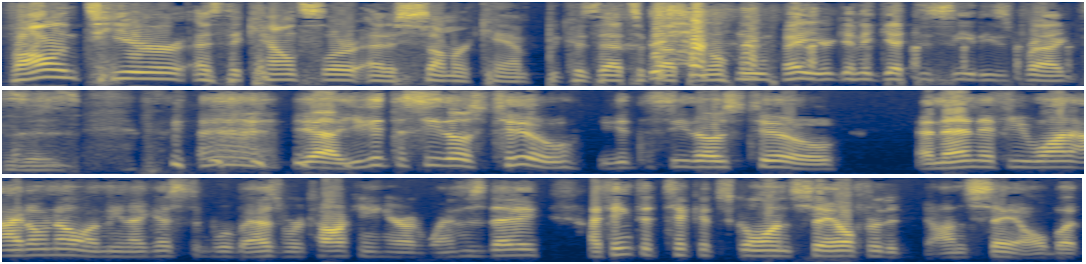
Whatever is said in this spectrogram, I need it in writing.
volunteer as the counselor at a summer camp because that's about the only way you're going to get to see these practices. yeah, you get to see those too. You get to see those too. And then if you want, I don't know. I mean, I guess as we're talking here on Wednesday, I think the tickets go on sale for the on sale, but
